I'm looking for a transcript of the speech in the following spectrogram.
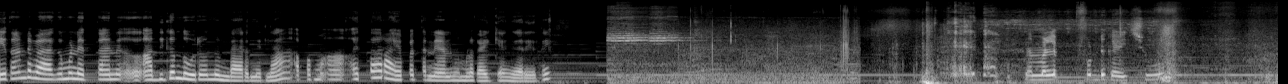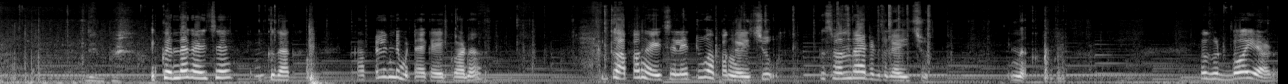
ഏതാണ്ട് വാഗമൺ എത്താൻ അധികം ദൂരമൊന്നും ഉണ്ടായിരുന്നില്ല. അപ്പം എത്താറായപ്പോൾ തന്നെയാണ് നമ്മൾ കഴിക്കാൻ കയറിയത്. നമ്മൾ ഫുഡ് കഴിച്ചു. ഇക്കു എന്താ കഴിച്ചേ? ഇക്കുതാ കപ്പലിന്റെ മിഠായി കഴിക്കുവാണ്. ഇക്കു അപ്പം കഴിച്ചല്ലേ ടു അപ്പം കഴിച്ചു. ഇക്കു സ്വന്തമായിട്ട് എടുത്ത് കഴിച്ചു. ഇന്ന്. ഇപ്പൊ ഗുഡ് ബോയ് ആണ്.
